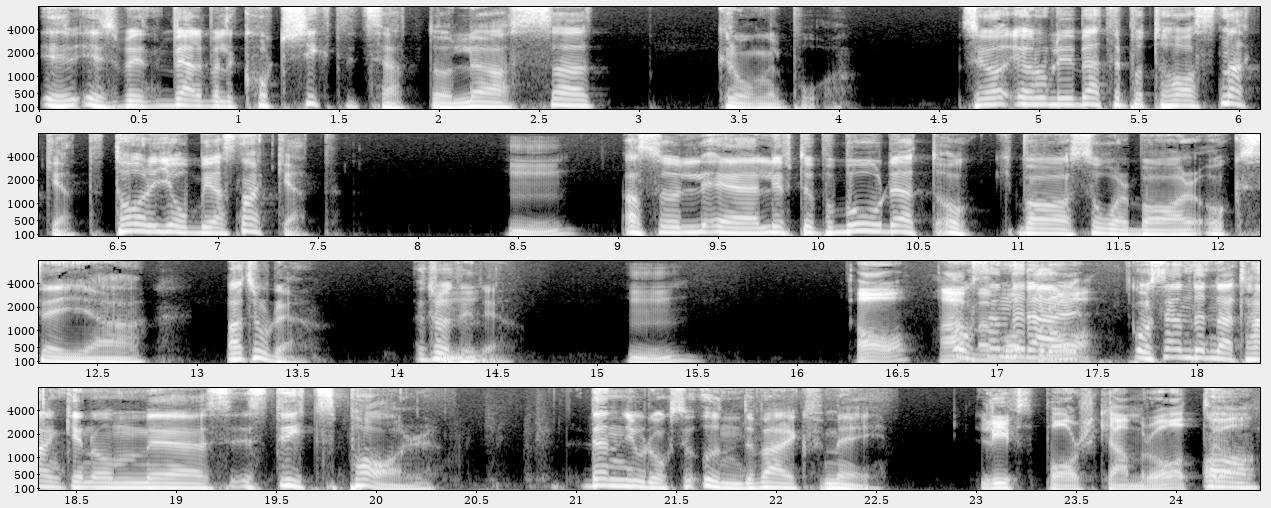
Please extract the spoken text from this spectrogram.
är, är som ett väldigt, väldigt kortsiktigt sätt att lösa krångel på. Så jag, jag har nog blivit bättre på att ta snacket. Ta det jobbiga snacket. Mm. Alltså eh, lyfta upp på bordet och vara sårbar och säga... Jag tror det. Jag tror att det är det. Mm. Ja, ja och, men sen det där, bra. och sen den där tanken om eh, stridspar. Den gjorde också underverk för mig. Livsparskamrat. Ja. Ja.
